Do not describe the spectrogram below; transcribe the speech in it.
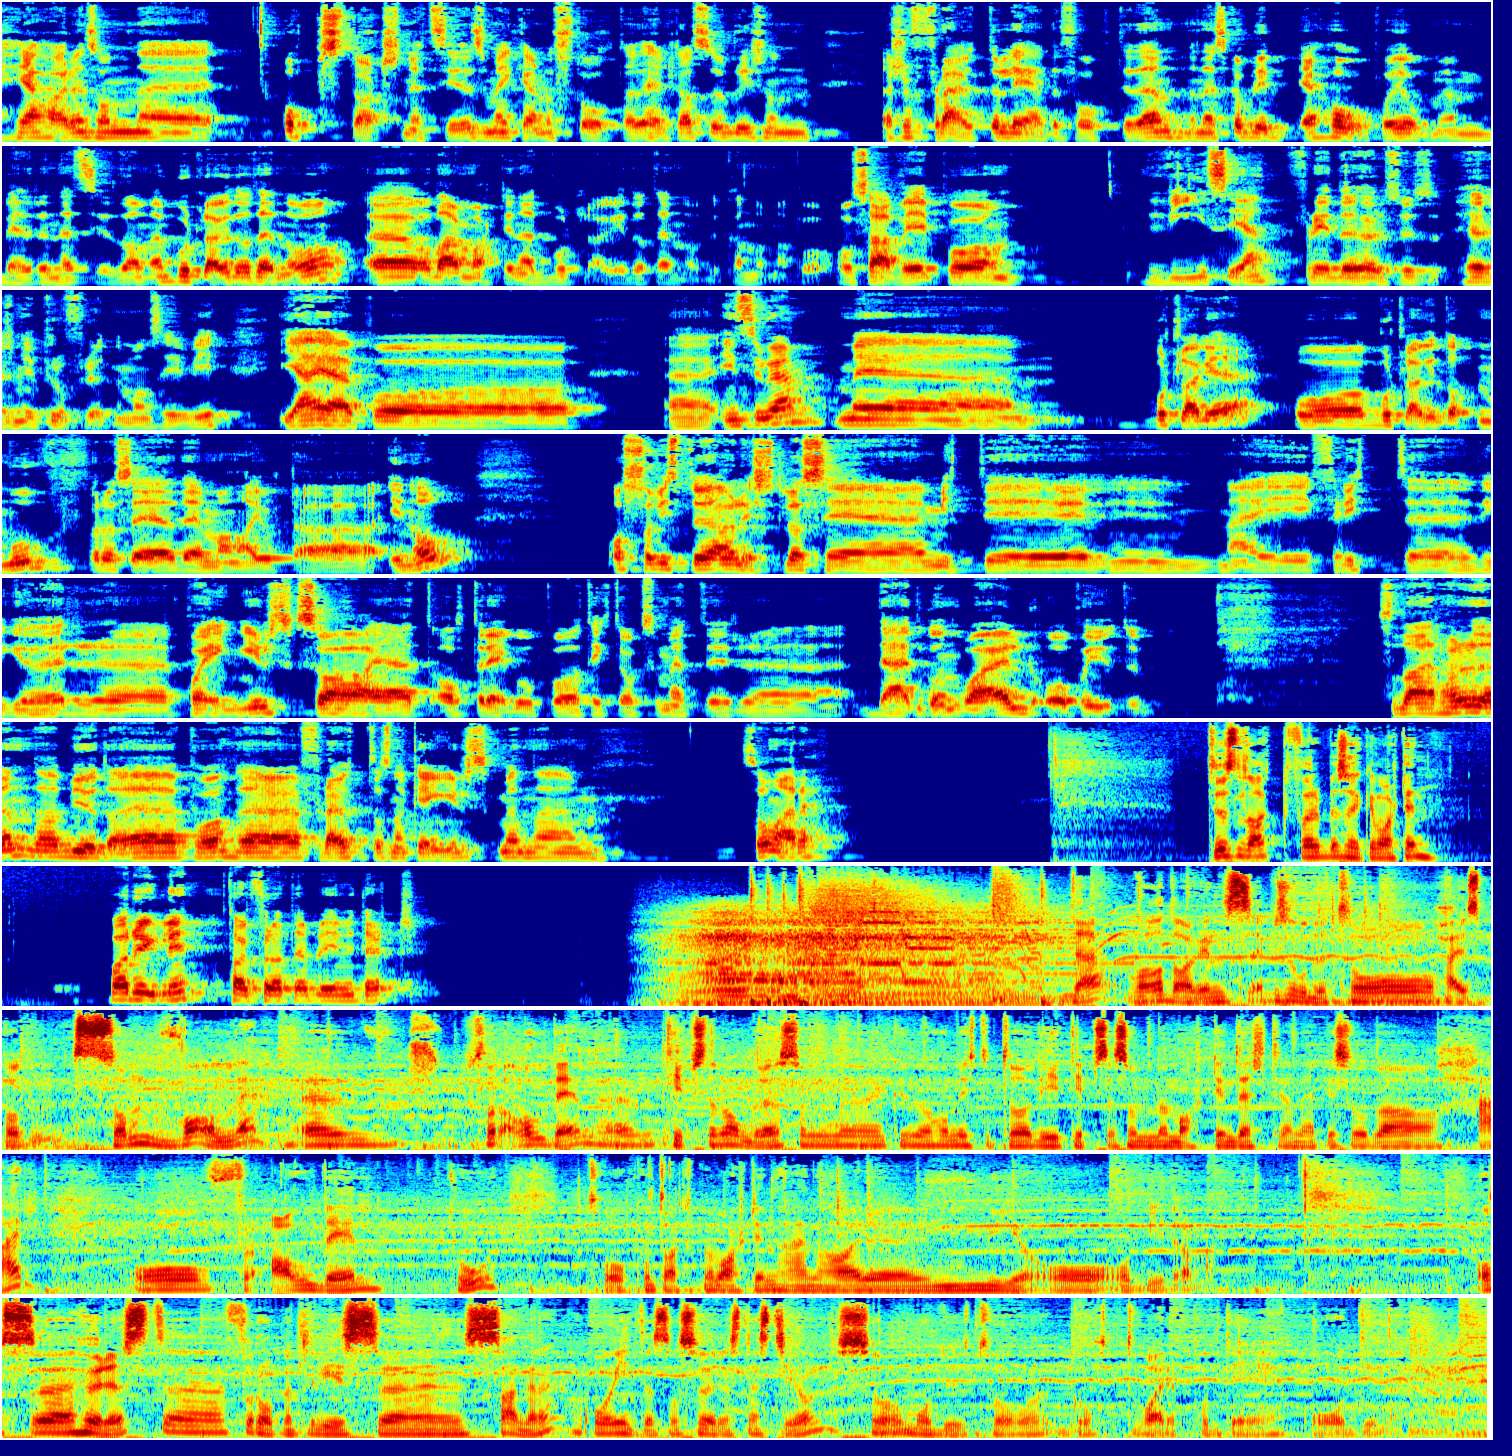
Jeg har en sånn eh, oppstartsnettside som jeg ikke er noe stolt av i det hele tatt. så det blir sånn det er så flaut å lede folk til den, men jeg, bli, jeg holder på å jobbe med en bedre nettside. da, Men Bortlaget.no, eh, og da er martin.bortlaget.no du kan nå meg på. Og så er vi på vi, sier jeg, fordi det høres, ut, høres mye proffere ut når man sier vi. Jeg er på eh, Instagram med Bortlaget og bortlaget.move for å se det man har gjort av innhold. Også hvis du har lyst til å se midt i meg fritt uh, vigør uh, på engelsk, så har jeg et alter ego på TikTok som heter uh, Dad Gone Wild, og på YouTube. Så der har du den. Da bjuda jeg på. Det er flaut å snakke engelsk, men sånn er det. Tusen takk for besøket, Martin. Bare hyggelig. Takk for at jeg ble invitert. Det var dagens episode av Heispodden. Som vanlig, eh, for all del, tipsene tips til andre som eh, kunne ha nytte av de tipsene som Martin delte i denne episoden her. Og for all del, to, ta kontakt med Martin. Han har mye å, bidra med. Oss høres forhåpentligvis senere, og inntil vi høres neste gang, så må du ta godt vare på det og dine.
